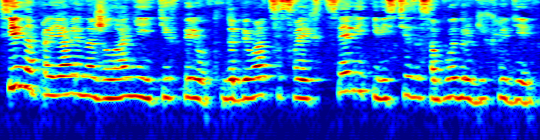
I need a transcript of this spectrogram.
Сильно проявлено желание идти вперед, добиваться своих целей и вести за собой других людей.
